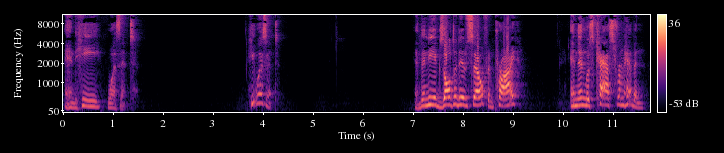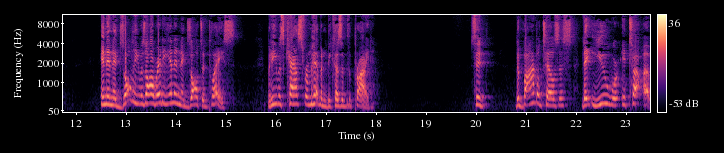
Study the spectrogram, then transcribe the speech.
And he wasn't. He wasn't. And then he exalted himself in pride and then was cast from heaven. In an exalt, he was already in an exalted place, but he was cast from heaven because of the pride. Said the Bible tells us that you were it uh,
